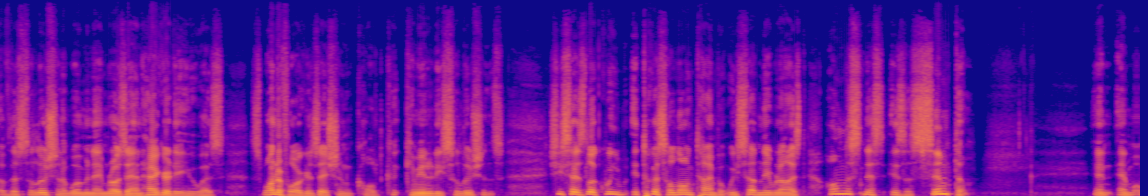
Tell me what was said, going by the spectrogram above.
of the solution. A woman named Rosanne Haggerty, who has this wonderful organization called C- Community Solutions. She says, "Look, we it took us a long time, but we suddenly realized homelessness is a symptom." And, and,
